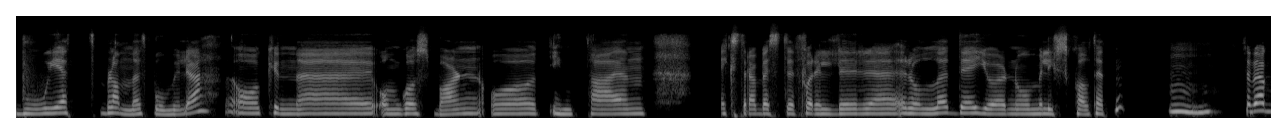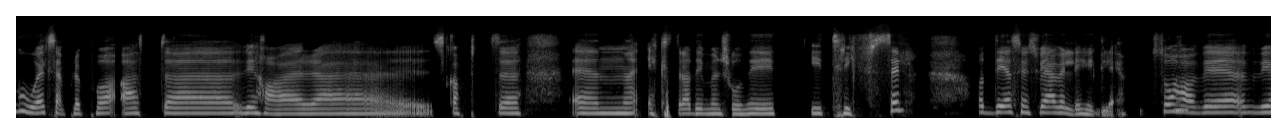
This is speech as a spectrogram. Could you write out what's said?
bo i et blandet bomiljø og kunne omgås barn og innta en ekstra besteforeldrerolle, det gjør noe med livskvaliteten. Mm. Så vi har gode eksempler på at uh, vi har uh, skapt uh, en ekstra dimensjon i, i, trivsel, og det syns vi er veldig hyggelig. Så mm. har vi, vi,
